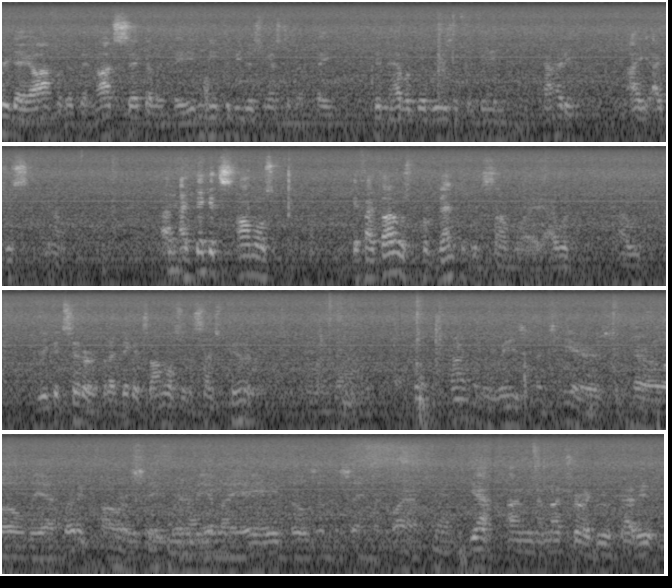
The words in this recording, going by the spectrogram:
free day off, of it, they're not sick, of it, they didn't need to be dismissed, or that they didn't have a good reason for being tardy. I, I just, you know, I, I think it's almost, if I thought it was preventive in some way, I would, I would reconsider it, but I think it's almost in a sense punitive. And, uh, Part of the reason it's here is to parallel the athletic policy where the MIAA fills in the same requirement. Yeah, I mean, I'm not sure I agree with that either.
